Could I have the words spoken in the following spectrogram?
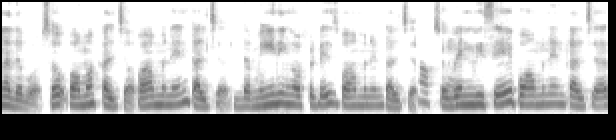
another word. So permaculture, permanent culture. The meaning of it is permanent culture. So when we say permanent culture,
